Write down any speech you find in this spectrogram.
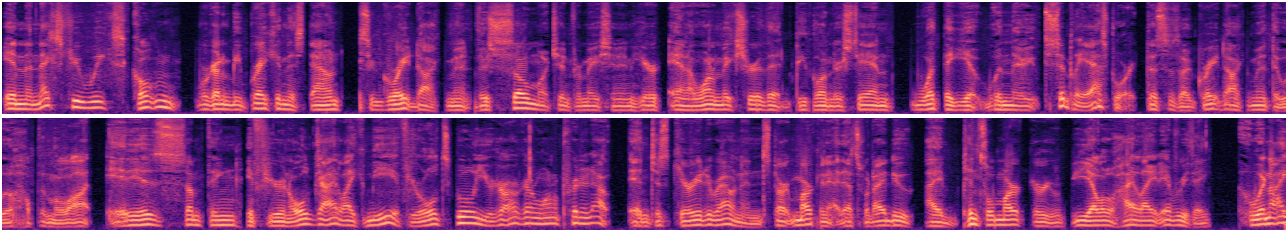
In the next few weeks, Colton, we're going to be breaking this down. It's a great document. There's so much information in here, and I want to make sure that people understand what they get when they simply ask for it. This is a great document that will help them a lot. It is something, if you're an old guy like me, if you're old school, you are going to want to print it out and just carry it around and start marking it. That's what I do. I pencil mark or yellow highlight everything. When I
